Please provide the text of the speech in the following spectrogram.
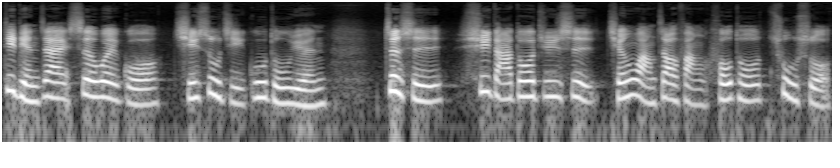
地点在舍卫国奇树几孤独园。这时，须达多居士前往造访佛陀处所，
